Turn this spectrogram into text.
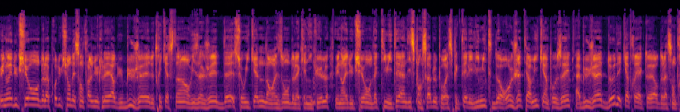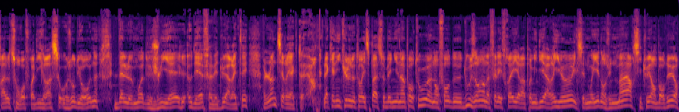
Une réduction de la production des centrales nucléaires du budget de Tricastin envisagée dès ce week-end en raison de la canicule. Une réduction d'activité indispensable pour respecter les limites de rejet thermique imposées à budget. Deux des quatre réacteurs de la centrale sont refroidis grâce aux eaux du Rhône. Dès le mois de juillet, EDF avait dû arrêter l'un de ses réacteurs. La canicule n'autorise pas à se baigner n'importe où. Un enfant de 12 ans en a fait les frais hier après-midi à Rieux. Il s'est noyé dans une mare située en bordure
